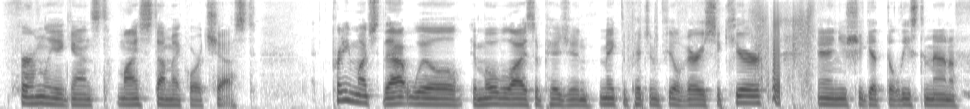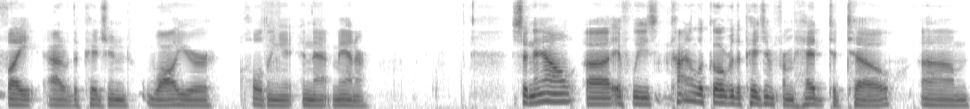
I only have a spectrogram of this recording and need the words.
firmly against my stomach or chest. Pretty much that will immobilize the pigeon, make the pigeon feel very secure, and you should get the least amount of fight out of the pigeon while you're holding it in that manner. So now, uh, if we kind of look over the pigeon from head to toe, um,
